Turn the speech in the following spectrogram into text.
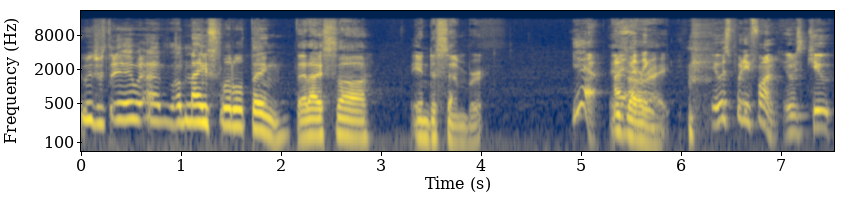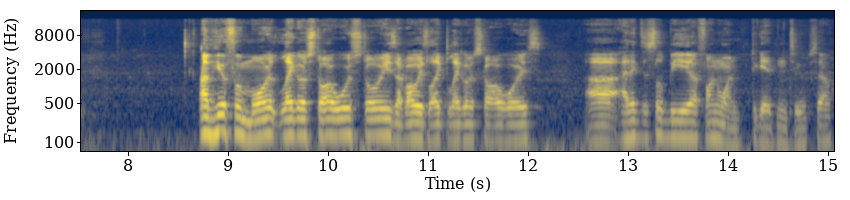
it was just a, a nice little thing that I saw in December. Yeah, It's I, I all think right. it was pretty fun. It was cute. I'm here for more Lego Star Wars stories. I've always liked Lego Star Wars. Uh, I think this will be a fun one to get into. So,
